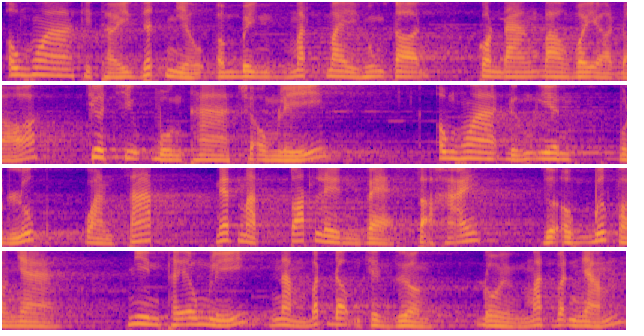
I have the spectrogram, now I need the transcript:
Ông Hoa thì thấy rất nhiều âm binh mặt mày hung tợn còn đang bao vây ở đó, chưa chịu buông tha cho ông Lý. Ông Hoa đứng yên một lúc quan sát, nét mặt toát lên vẻ sợ hãi, rồi ông bước vào nhà, nhìn thấy ông Lý nằm bất động trên giường, đôi mắt vẫn nhắm.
